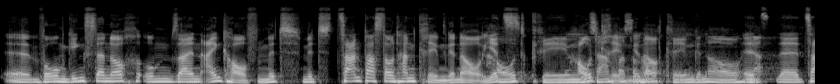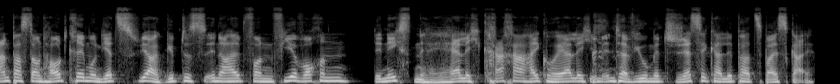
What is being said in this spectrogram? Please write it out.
äh, worum ging es da noch? Um sein Einkaufen mit, mit Zahnpasta und Handcreme, genau. Jetzt, Hautcreme, Hautcreme, Zahnpasta genau. und Hautcreme, genau. Äh, ja. Äh, Zahnpasta und Hautcreme und jetzt ja, gibt es innerhalb von vier Wochen den nächsten Herrlich Kracher, Heiko Herrlich im Interview mit Jessica Lippertz bei Sky.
